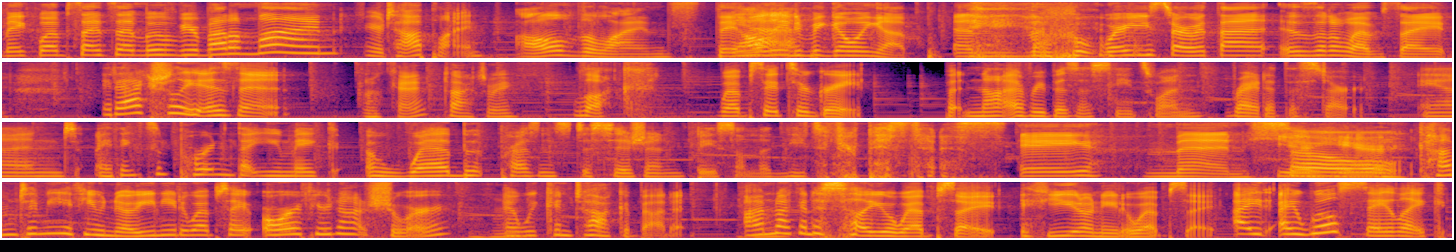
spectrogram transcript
Make websites that move your bottom line. your top line. All of the lines, they all need to be going up. And the, where you start with that is at a website. It actually isn't. Okay, talk to me. Look, websites are great, but not every business needs one right at the start. And I think it's important that you make a web presence decision based on the needs of your business. Amen. Here, so here. come to me if you know you need a website or if you're not sure Mhm. and we can talk about it. I'm not going to sell you a website if you don't need a website. I, I will say like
